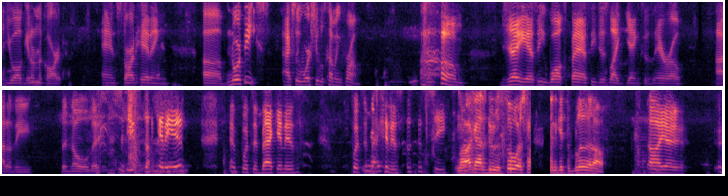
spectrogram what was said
and you all get on the cart and start heading uh, northeast. Actually, where she was coming from. um, Jay, as he walks past, he just like yanks his arrow out of the the gnoll that he stuck it in, and puts it back in his puts it back in his sheath. no, I got to do the sword slam to get the blood off. Oh yeah, yeah.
